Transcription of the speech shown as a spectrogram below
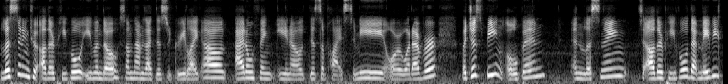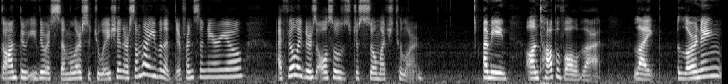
listening to other people, even though sometimes I disagree, like, oh, I don't think, you know, this applies to me or whatever. But just being open and listening to other people that maybe gone through either a similar situation or sometimes even a different scenario, I feel like there's also just so much to learn. I mean, on top of all of that, like learning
